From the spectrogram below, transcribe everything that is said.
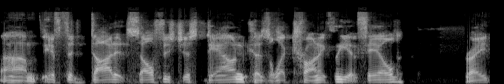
Um, if the dot itself is just down because electronically it failed, right?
